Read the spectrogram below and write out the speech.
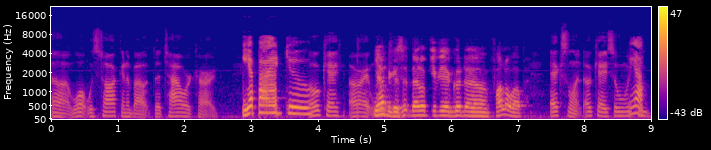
uh, Walt was talking about, the tower card. Yep, I do. Okay, all right. Yeah, because that'll give you a good uh, follow up. Excellent. Okay, so when we yeah. come,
